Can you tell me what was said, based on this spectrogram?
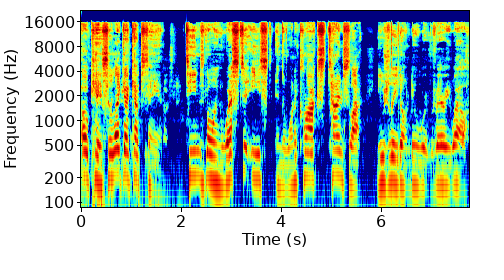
Okay, so like I kept saying, teams going west to east in the one o'clock time slot usually don't do very well,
